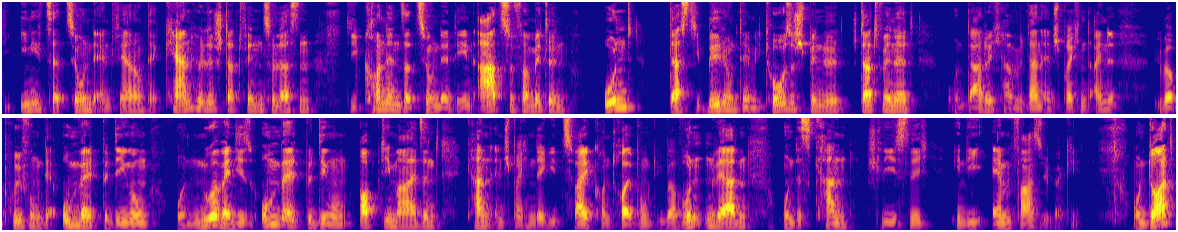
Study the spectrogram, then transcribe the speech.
die Initiation der Entfernung der Kernhülle stattfinden zu lassen, die Kondensation der DNA zu vermitteln und dass die Bildung der Mitosespindel stattfindet. Und dadurch haben wir dann entsprechend eine Überprüfung der Umweltbedingungen und nur wenn diese Umweltbedingungen optimal sind, kann entsprechend der G2-Kontrollpunkt überwunden werden und es kann schließlich in die M-Phase übergehen. Und dort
